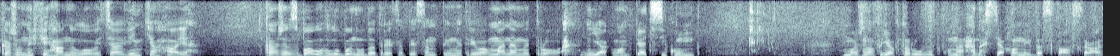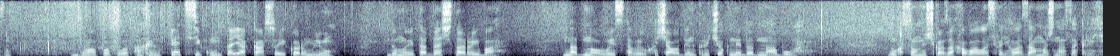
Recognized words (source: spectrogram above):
Кажу, ніфіга не ловиться, а він тягає. Каже, збав глибину до 30 сантиметрів, а в мене метрова. Як вам? 5 секунд. Можна, я втору вудку на радостях он і достав сразу. Два поплавка. Кажу, 5 секунд, а я кашею кормлю. Думаю, та де ж та риба? На дно виставив, хоча один крючок не до дна був. Ух, сонечко заховалось, хоч глаза можна закрити.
